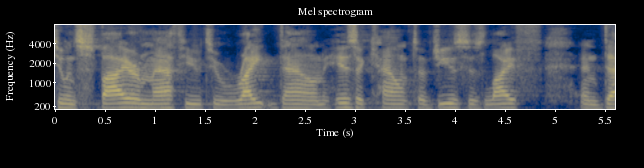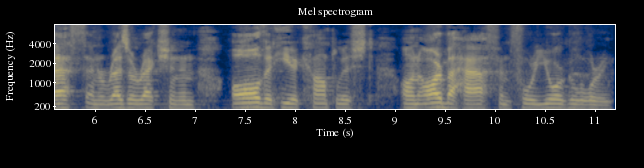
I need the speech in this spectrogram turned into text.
to inspire Matthew to write down his account of Jesus' life and death and resurrection and all that he accomplished on our behalf and for your glory.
